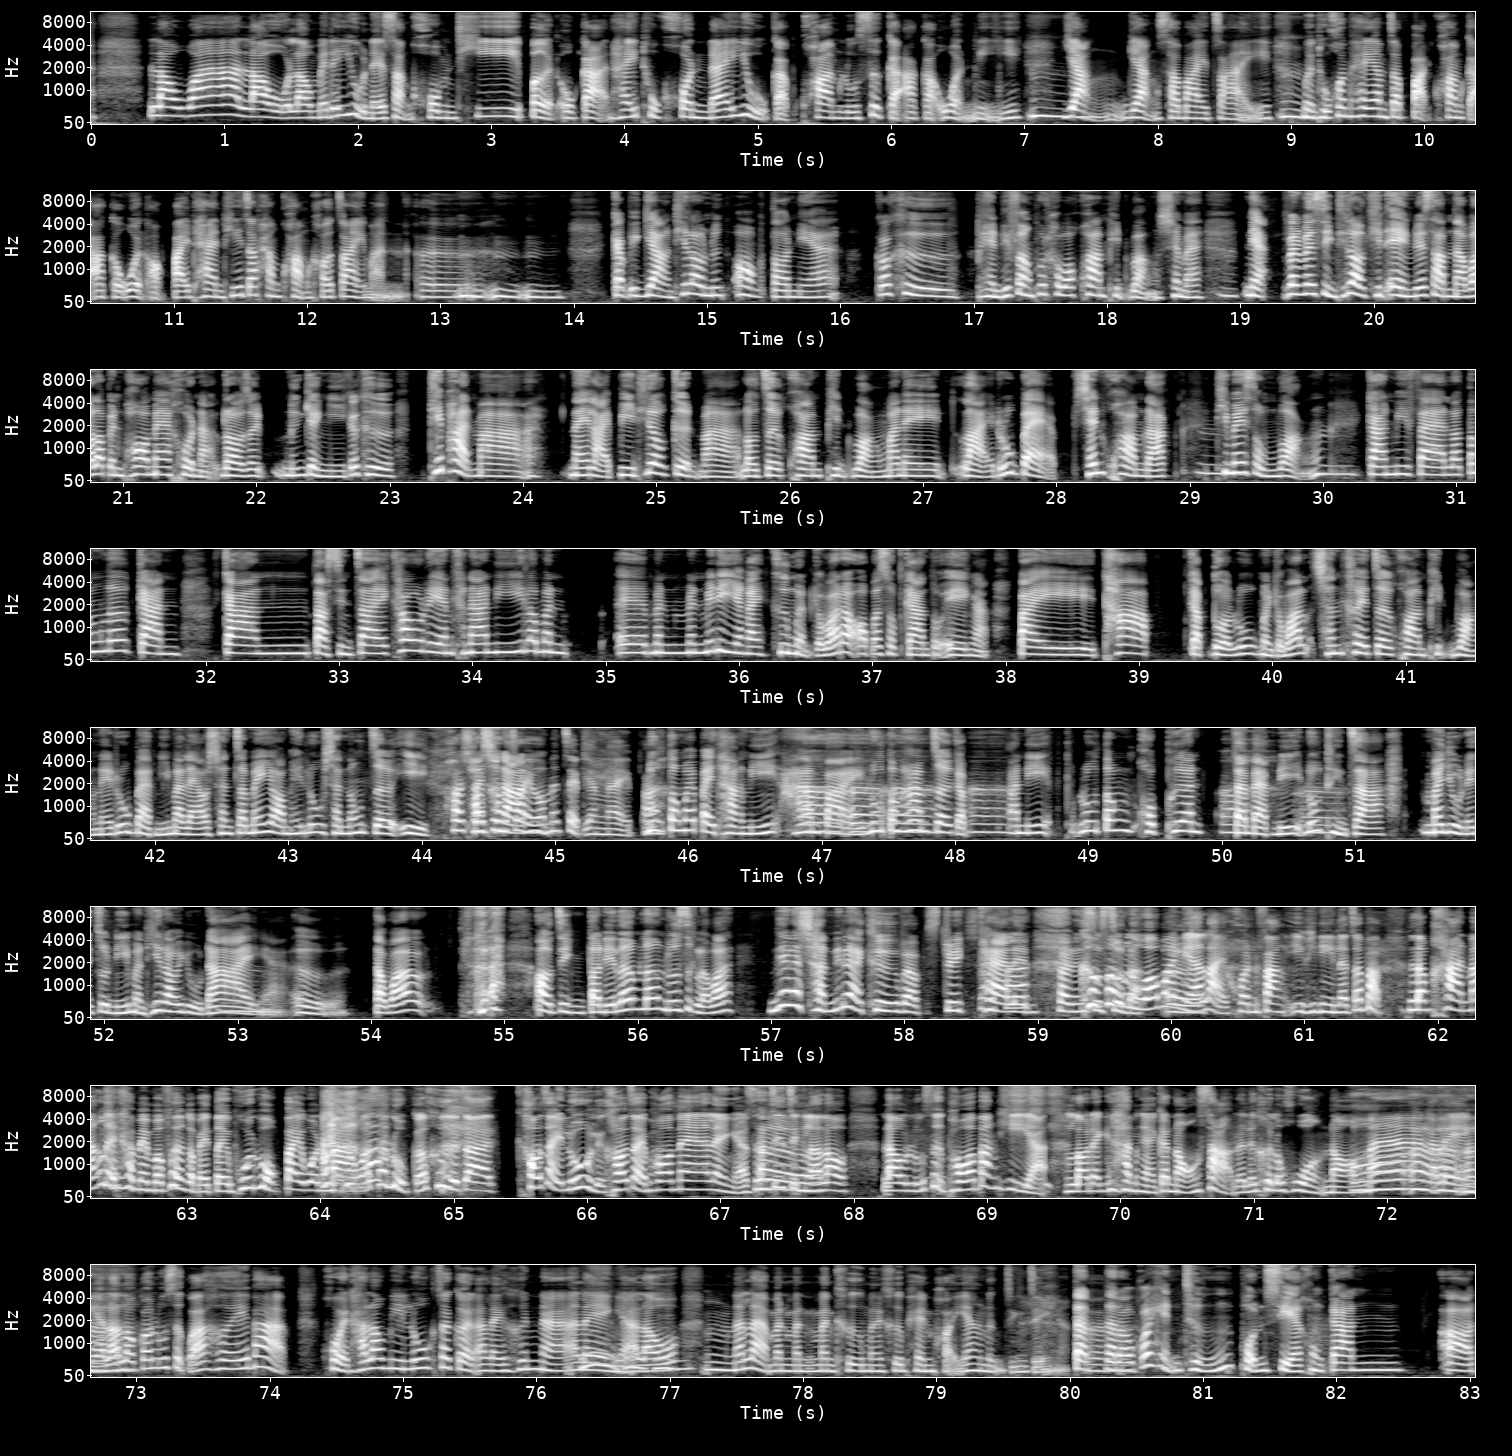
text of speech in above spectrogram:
เราว่าเราเราไม่ได้อยู่ในสังคมที่เปิดโอกาสให้ทุกคนได้อยู่กับความรู้สึกกระอักกระอ่วนนี้อืมอย่างอย่างสบายใจอืมเหมือนทุกคนพยายามจะปัดความกระอักกระอ่วนออกไปแทนที่จะทำความเข้าใจมัน เออออืมอืมอืมกับอีกอย่างที่เรานึกออกตอนเนี้ยก็คือเห็นพี่เฟิงพูดคาว่าความผิดหวังใช่ไหมเนี่ยมันเป็นสิ่งที่เราคิดเองด้วยซ้ำนะว่าเราเป็นพ่อแม่คนอะเราจะนึกอย่างนี้ก็คือที่ผ่านมา ในหลายปีที่เราเกิดมา เราเจอความผิดหวังมาในหลายรูปแบบ เช่นความรักที่ไม่สมหวัง การมีแฟนเราต้องเลิกกัน การตัดสินใจเข้าเรียนคณะนี้แล้วมันเออมันมันไม่ดียังไง คือเหมือนกับว่าเราเอาประสบการณ์ตัวเองอะไปทาบกับตัวลูกเหมือนกับว่าฉันเคยเจอความผิดหวังในรูปแบบนี้มาแล้ว ฉันจะไม่ยอมให้ลูกฉันต้องเจออีก เพราะฉันเข้าใจว่ามันเจ็บยังไงปะลูกต้องไม่ไปทางนี้ห้ามไปเออเออลูกต้องห้ามเจอกับเอออัอันนี้ ลูกต้องคบเพื่อนเออแต่แบบนี้เออลูกถึงจะมาอยู่ในจุดนี้เหมือนที่เราอยู่ได้เงี้ยเออ แต่ว่าเอาจริงตอนนี้เริ่มเริ่มรู้สึกแล้วว่านี่แหละฉันนี่แหละคือแบบ strict parent parent คือฟังสุดๆะรู้ว่าวันเนี้ยเออหลายคนฟังอีพีนี้แล้วจะแบบลำคาญมากเลยทำไมมาเฟื่องกับใบเตยพูดวกไปวนมาว่าสรุปก็คือจะเข้าใจลูกหรือเข้าใจพ่อแม่อะไรอย่างเงี้ยซึ่งเอจอริงๆแล้วเราเรารู้สึกเพราะว่าบางทีอะเราได้ทำยังไงกับน้องสาวเลยเลยคือเราห่วงน้องอ๋อมากเอออะไรอย่างเงี้ยเออแล้วเราก็รู้สึกว่าเฮ้ยแบบโหยถ้าเรามีลูกจะเกิดอะไรขึ้นนะอะไรอย่างเงี้ยแล้วอืมนั่นแหละมันมันมันคือมันคือเพนพอยอย่างหนึ่งจริงๆอะแต่ออแต่เราก็เห็นถึงผลเสียของการอ่า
